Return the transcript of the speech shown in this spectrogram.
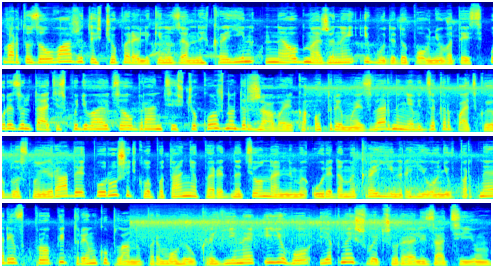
Варто зауважити, що перелік іноземних країн не обмежений і буде доповнюватись. У результаті сподіваються обранці, що кожна держава, яка отримує звернення від Закарпатської обласної ради, порушить клопотання перед національними урядами країн регіонів партнерів про підтримку плану перемоги України і його якнайшвидшу реалізацію.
